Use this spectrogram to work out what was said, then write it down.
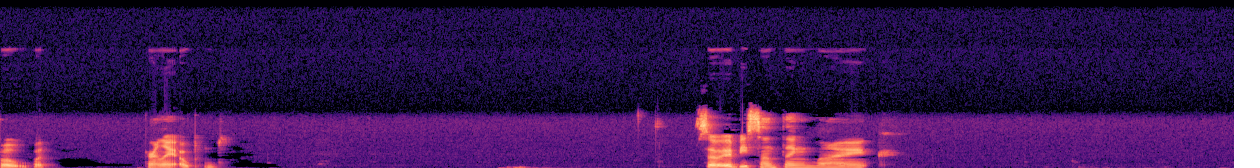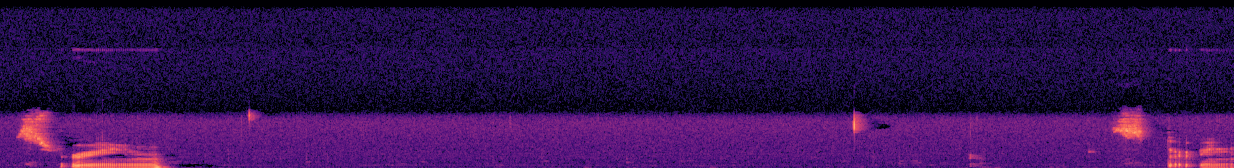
Oh, but apparently I opened. So it'd be something like stream. Starting.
